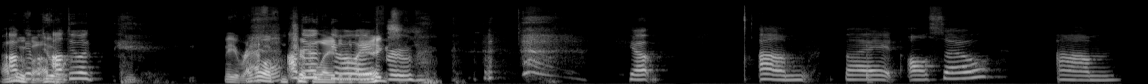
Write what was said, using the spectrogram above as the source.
I'll, I'll give up. a, I'll do a Maybe I'll go from I'll do a AAA to the giveaway bigs. for. yep. Um, but also, um,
